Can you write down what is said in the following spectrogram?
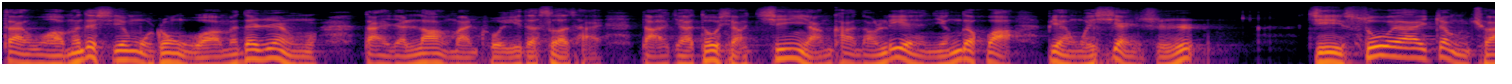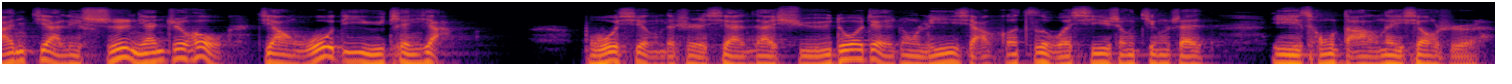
在我们的心目中，我们的任务带着浪漫主义的色彩。大家都想亲眼看到列宁的话变为现实，即苏维埃政权建立十年之后将无敌于天下。不幸的是，现在许多这种理想和自我牺牲精神已从党内消失了，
